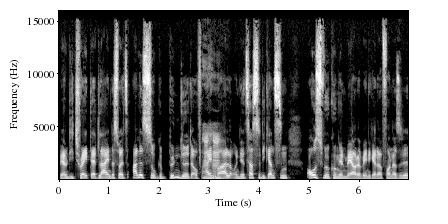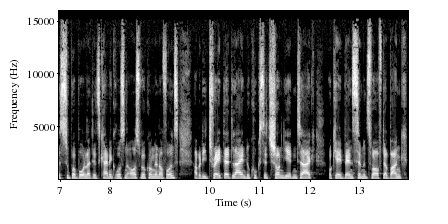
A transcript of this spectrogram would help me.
wir haben die Trade Deadline, das war jetzt alles so gebündelt auf mhm. einmal und jetzt hast du die ganzen Auswirkungen mehr oder weniger davon. Also der Super Bowl hat jetzt keine großen Auswirkungen auf uns, aber die Trade Deadline, du guckst jetzt schon jeden Tag, okay, Ben Simmons war auf der Bank,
